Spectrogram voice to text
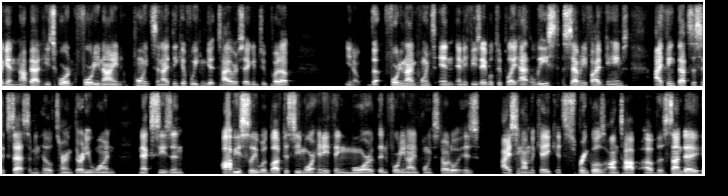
again, not bad. He scored 49 points. And I think if we can get Tyler Seguin to put up, you know, the 49 points in, and if he's able to play at least 75 games, I think that's a success. I mean, he'll turn 31 next season. Obviously, would love to see more. Anything more than 49 points total is icing on the cake. It's sprinkles on top of the sundae.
